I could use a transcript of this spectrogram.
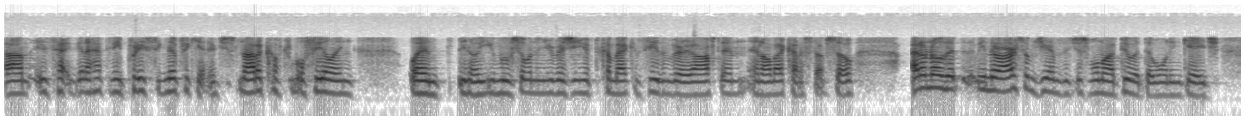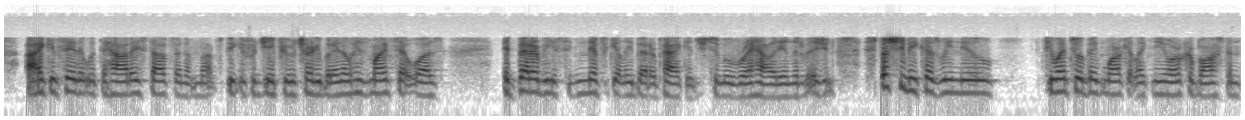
um, it's ha- going to have to be pretty significant. It's just not a comfortable feeling when you know you move someone in your vision, you have to come back and see them very often, and all that kind of stuff. So I don't know that. I mean, there are some GMs that just will not do it. That won't engage. I can say that with the Halladay stuff, and I'm not speaking for JP Ricciardi, but I know his mindset was it better be a significantly better package to move Roy Halladay in the division, especially because we knew if you went to a big market like New York or Boston,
